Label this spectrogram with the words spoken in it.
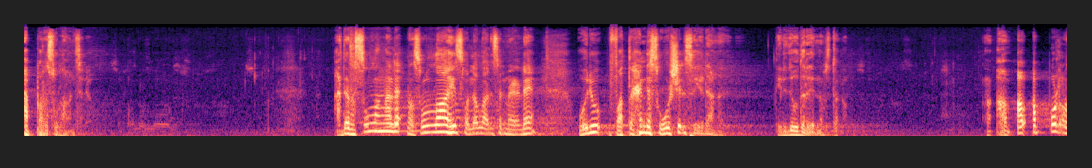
അപ്പം റസൂള്ള മനസ്സിലാവും. അത് റസൂള്ളങ്ങളുടെ റസൂള്ളാഹി സ്വല്ലാ അലിസ്ലമയുടെ ഒരു ഫത്തഹിന്റെ സോഷ്യൽ സൈഡാണ് തിരുദൂതർ എന്ന പുസ്തകം. അപ്പോൾ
